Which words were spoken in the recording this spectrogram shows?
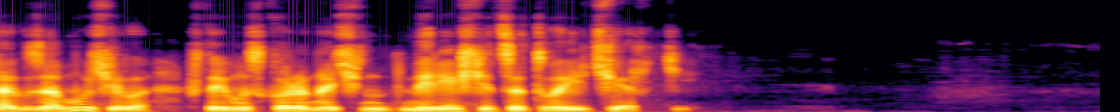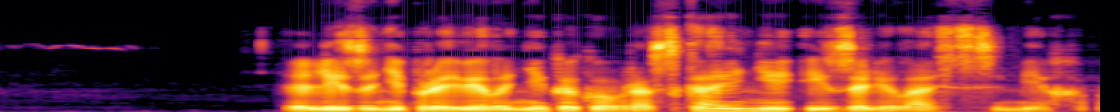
так замучила, что ему скоро начнут мерещиться твои черти». Лиза не проявила никакого раскаяния и залилась смехом.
